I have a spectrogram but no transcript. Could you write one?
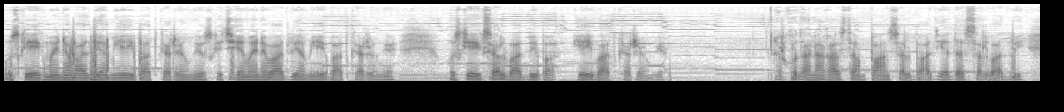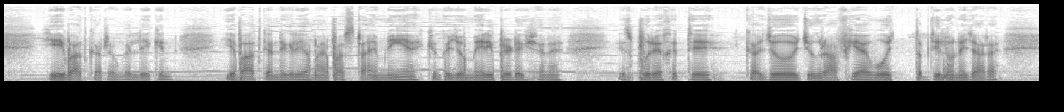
اس کے ایک مہینے بعد بھی ہم یہی بات کر رہے ہوں گے، اس کے چھ مہینے بعد بھی ہم یہی بات کر رہے ہوں گے، اس کے ایک سال بعد بھی بات یہی بات کر رہے ہوں گے۔ اور خدا نخواستہ ہم پانچ سال بعد یا دس سال بعد بھی یہی بات کر رہے ہوں گے۔ لیکن یہ بات کرنے کے لیے ہمارے پاس ٹائم نہیں ہے، کیونکہ جو میری پریڈکشن ہے، اس پورے خطے کا جو جغرافیہ ہے، وہ تبدیل ہونے جا رہا ہے۔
